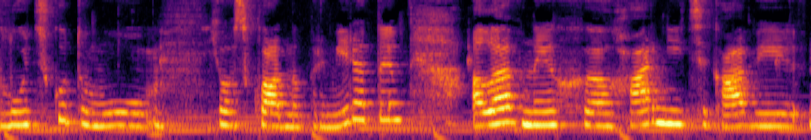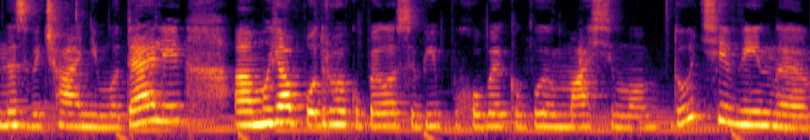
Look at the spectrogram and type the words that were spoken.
в Луцьку, тому його складно приміряти. Але в них е, гарні, цікаві, незвичайні моделі. Е, Моя подруга купила собі пуховик в Massimo Dutti. Він е,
